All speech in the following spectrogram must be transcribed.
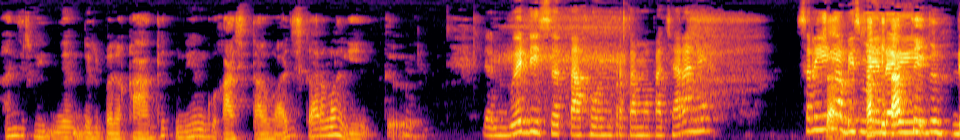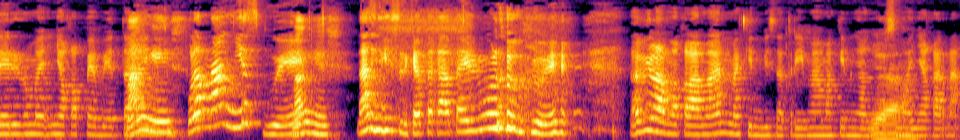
anjir ya, daripada kaget mendingan gua kasih tahu aja sekarang lah gitu. Dan gue di setahun pertama pacaran ya sering Sa- habis main dari tuh. dari rumah nyokapnya beta Nangis. gitu. pulang nangis gue nangis nangis dikata-katain mulu gue tapi lama kelamaan makin bisa terima makin nganggap Ya. semuanya karena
